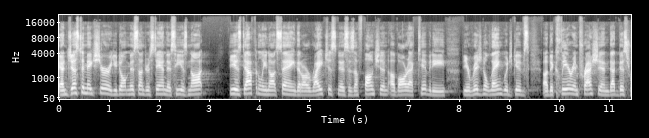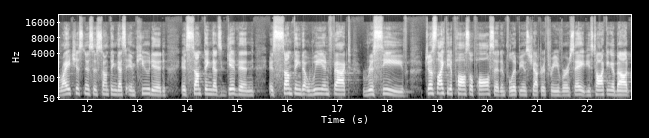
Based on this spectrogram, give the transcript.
And just to make sure you don't misunderstand this, he is not he is definitely not saying that our righteousness is a function of our activity. The original language gives uh, the clear impression that this righteousness is something that's imputed, it's something that's given, it's something that we, in fact, receive. Just like the Apostle Paul said in Philippians chapter 3, verse 8, he's talking about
